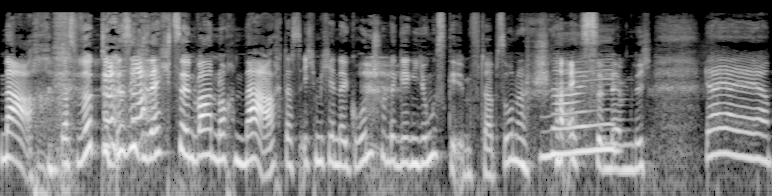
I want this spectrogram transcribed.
nach. Das wirkte, bis ich 16 war, noch nach, dass ich mich in der Grundschule gegen Jungs geimpft habe. So eine Scheiße Nein. nämlich. Ja, ja, ja, ja.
